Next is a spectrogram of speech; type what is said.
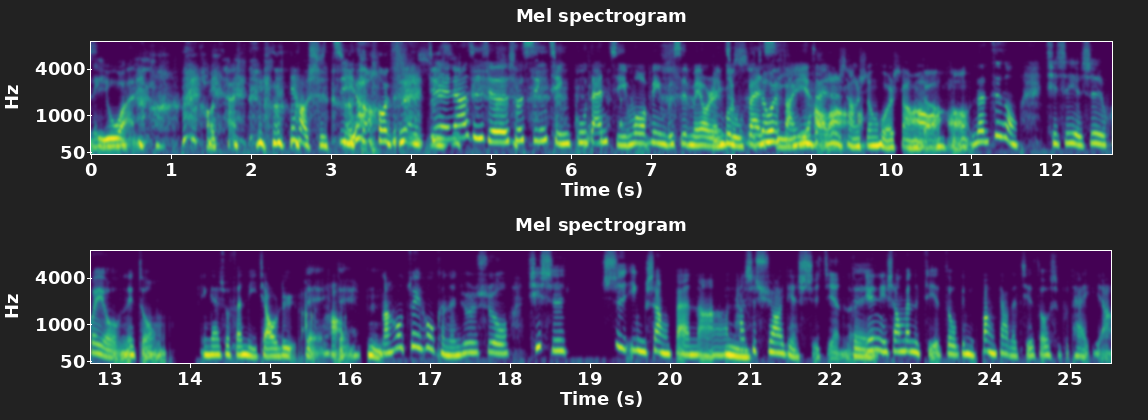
洗碗，好惨。你好实际哦，真的。其实人家是觉得说心情孤单寂寞，并不是没有人煮饭洗衣，反映在日常生活上的。那这种其实也是会有那种。应该说分离焦虑了，对，好，嗯，然后最后可能就是说，其实适应上班啊，它是需要一点时间的，因为你上班的节奏跟你放假的节奏是不太一样，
